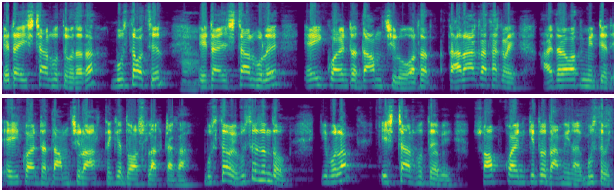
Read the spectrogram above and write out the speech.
এটা স্টার হতে হবে দাদা। বুঝতে পারছেন? হ্যাঁ। এটা স্টার হলে এই কয়েনটার দাম ছিল অর্থাৎ তারা আঁকা থাকলে হায়দ্রাবাদ মিন্টের এই কয়েনটার দাম ছিল আট থেকে দশ লাখ টাকা। বুঝতে হবে? বুঝতে পারছেন তো? কি বললাম? স্টার হতে হবে। সব কয়েন কিন্তু দামি নয় বুঝতে হবে?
